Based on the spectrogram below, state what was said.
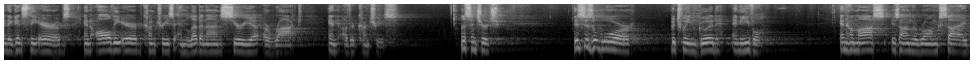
and against the Arabs and all the Arab countries and Lebanon, Syria, Iraq, and other countries. Listen, church. This is a war between good and evil. And Hamas is on the wrong side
